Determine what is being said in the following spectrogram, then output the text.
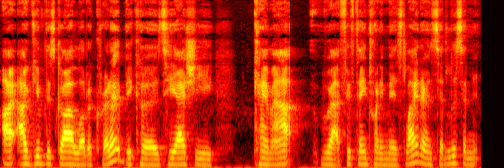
I, I give this guy a lot of credit because he actually came out about 15 20 minutes later and said listen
